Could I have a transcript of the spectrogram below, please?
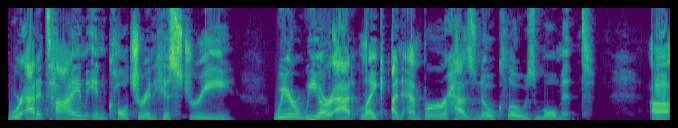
we're at a time in culture and history where we are at like an emperor has no clothes moment. Uh,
